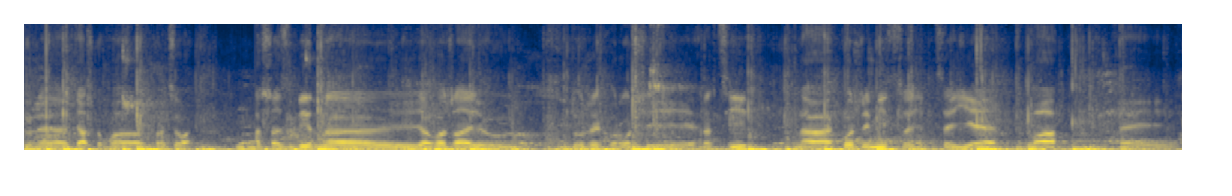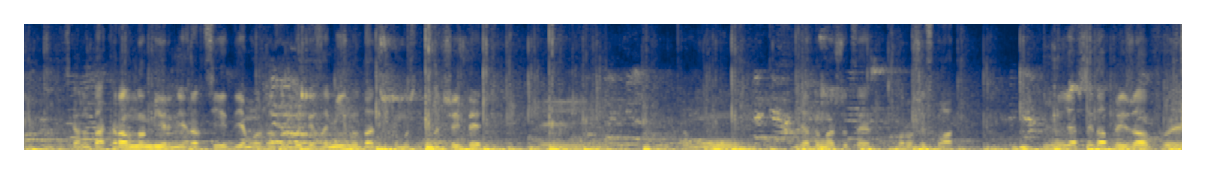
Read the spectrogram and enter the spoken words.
дуже тяжко попрацювати. Наша збірна, я вважаю, дуже хороші гравці. На кожне місце це є два, е, скажімо так, равномірні гравці, де можна зробити заміну, дати комусь відпочити. І тому я думаю, що це хороший склад. Ну, я завжди приїжджав е,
